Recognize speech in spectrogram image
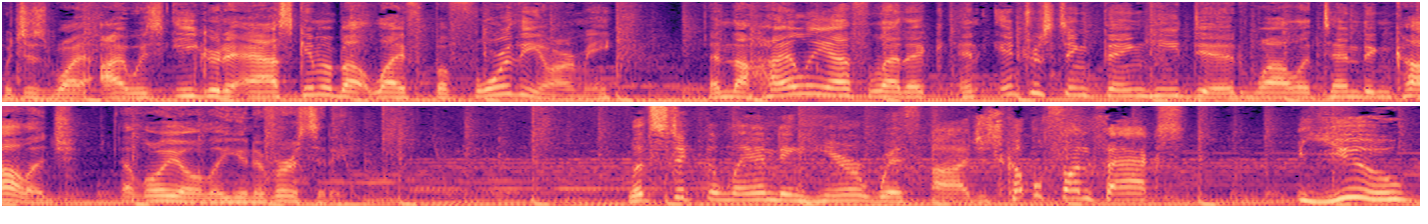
which is why I was eager to ask him about life before the Army and the highly athletic and interesting thing he did while attending college at Loyola University. Let's stick the landing here with uh, just a couple fun facts. You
